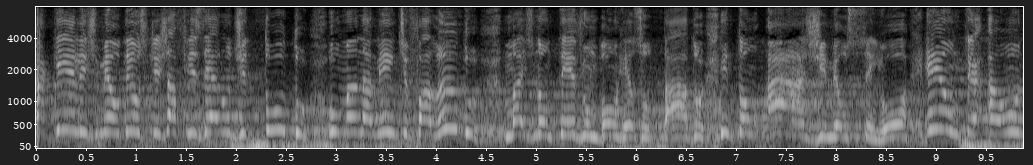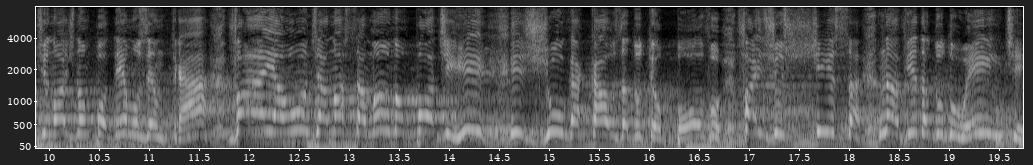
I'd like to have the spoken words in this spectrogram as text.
aqueles, meu Deus, que já fizeram de tudo humanamente falando, mas não teve um bom resultado. Então age, meu Senhor, entra aonde nós não podemos entrar, vai aonde a nossa mão não pode ir e julga a causa do teu povo, faz justiça na vida do doente,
